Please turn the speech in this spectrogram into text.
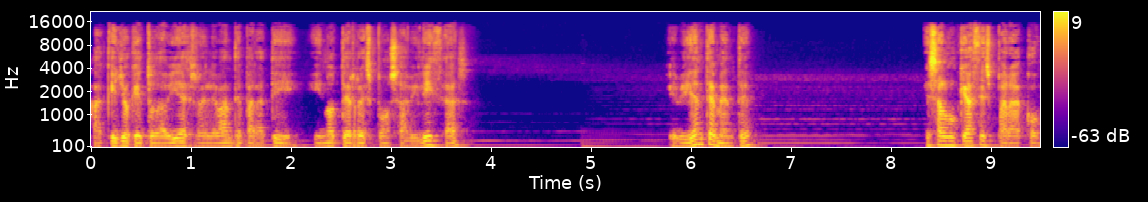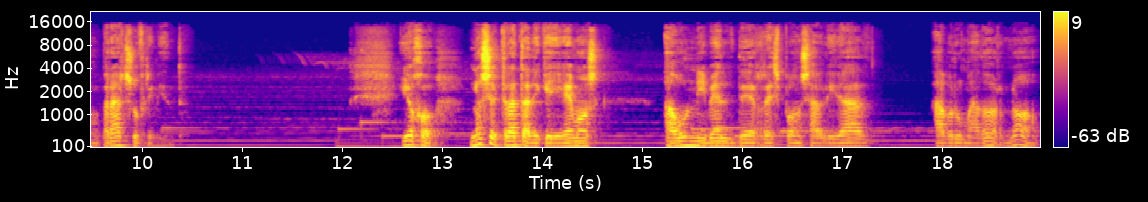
aquello que todavía es relevante para ti y no te responsabilizas, evidentemente es algo que haces para comprar sufrimiento. Y ojo, no se trata de que lleguemos a un nivel de responsabilidad abrumador, no.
